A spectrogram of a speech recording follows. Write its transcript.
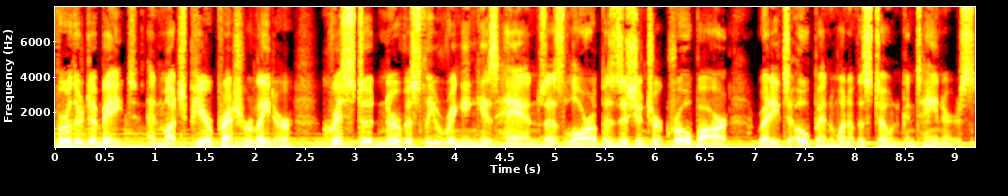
Further debate and much peer pressure later, Chris stood nervously wringing his hands as Laura positioned her crowbar ready to open one of the stone containers.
